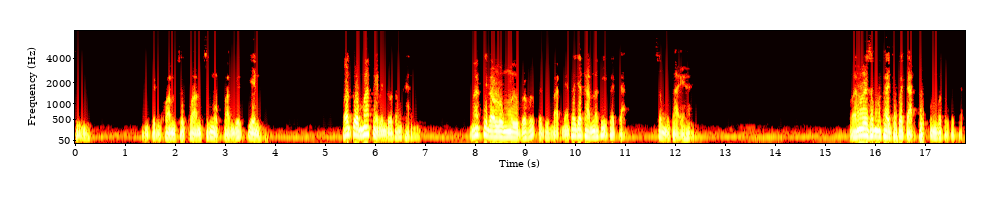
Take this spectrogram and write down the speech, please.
ถึง มันเป็นความสุขความสงบความเยือกเย็น เพราะตัวมรรคเนี่ยเป็นตัวสำคัญมรรคที่เราลงมือประพฤติปฏิบัติเนี่ย ก็จะทำหน้าที่กระจัดสมุทัยให้ วันเมื่อสมุทัยถูกกระจัดทุกคนก็ถูกกระจัด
